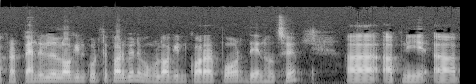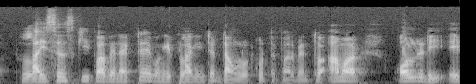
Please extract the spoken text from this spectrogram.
আপনার প্যানেলে লগ ইন করতে পারবেন এবং লগ ইন করার পর দেন হচ্ছে আপনি লাইসেন্স কি পাবেন একটা এবং এই প্লাগিনটা ডাউনলোড করতে পারবেন। তো আমার অলরেডি এই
